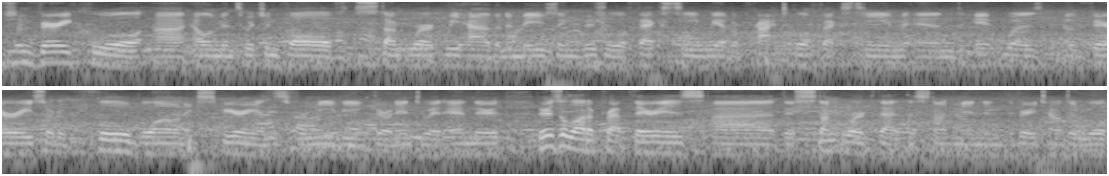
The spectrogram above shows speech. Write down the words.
some very cool uh, elements which involve stunt work. We have an amazing visual effects team, we have a practical effects team, and it was a very sort of full blown experience for me being thrown into it. And there, there's a lot of prep. There is uh, there's stunt work that the stuntmen and the very talented will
